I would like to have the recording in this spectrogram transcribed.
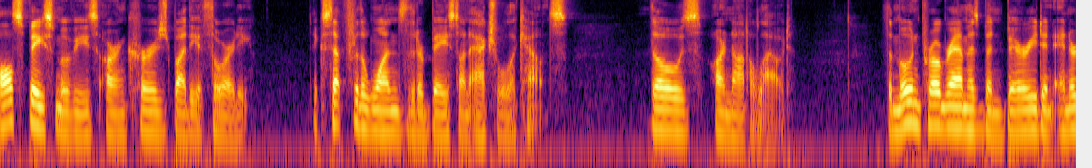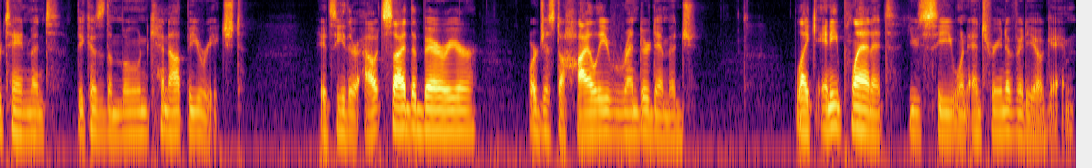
all space movies are encouraged by the authority, except for the ones that are based on actual accounts. Those are not allowed. The moon program has been buried in entertainment because the moon cannot be reached. It's either outside the barrier or just a highly rendered image like any planet you see when entering a video game.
